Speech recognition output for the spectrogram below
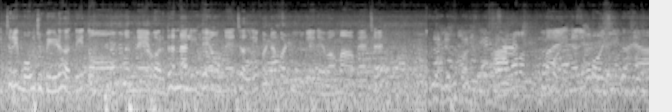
એકચ્યુઅલી બહુ જ ભીડ હતી તો અમને વર્ધનના લીધે અમને જલ્દી ફટાફટ મોકલી દેવામાં આવ્યા છે. ફાઇનલી પહોંચી ગયા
